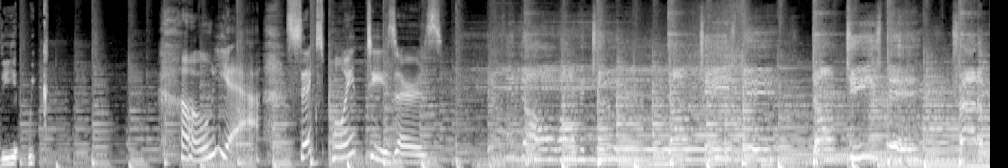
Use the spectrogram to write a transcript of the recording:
the week. Oh, yeah. Six point teasers. don't want me to, don't tease me. Don't tease me. Try to.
